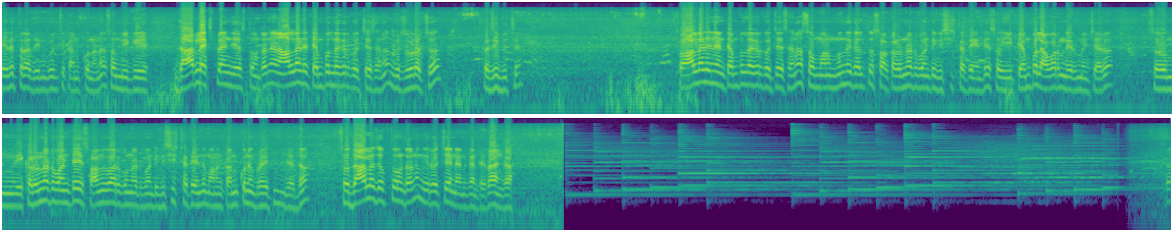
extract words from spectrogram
చరిత్ర దీని గురించి కనుక్కున్నాను. సో మీకు దారిలో ఎక్స్ప్లెయిన్ చేస్తూ ఉంటాను. నేను ఆల్రెడీ టెంపుల్ దగ్గరికి వచ్చేసాను. మీరు చూడొచ్చు. ఇక్కడ చూపించు. సో ఆల్రెడీ నేను టెంపుల్ దగ్గరకు వచ్చేసాను. సో మనం ముందుకు వెళ్తూ సో అక్కడ ఉన్నటువంటి విశిష్టత ఏంటి? సో ఈ టెంపుల్ ఎవరు నిర్మించారు? సో ఇక్కడ ఉన్నటువంటి స్వామివారికి ఉన్నటువంటి విశిష్టత ఏంటి మనం కనుక్కునే ప్రయత్నం చేద్దాం. సో దారిలో చెప్తూ ఉంటాను మీరు వచ్చేయండి ఎందుకంటే రా ఇంకా సో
